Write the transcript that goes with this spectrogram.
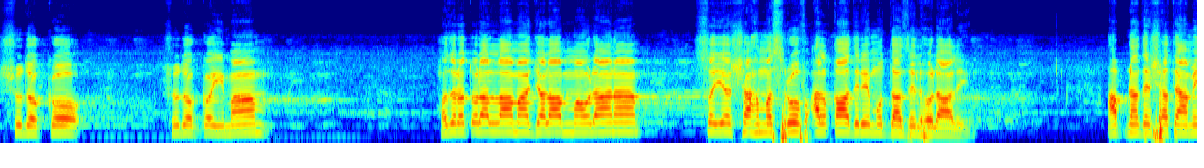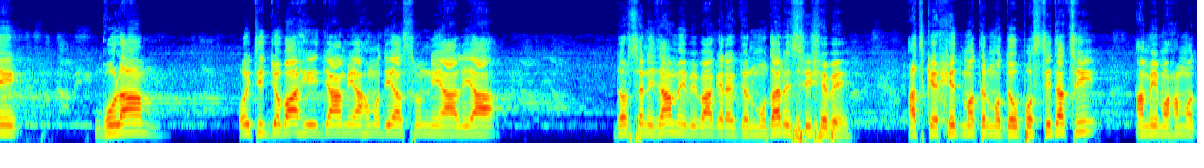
সুদক্ষ সুদক্ষ ইমাম হজরতুল আল্লামা জলাব মৌলানা সৈয়দ শাহ মসরুফ আল কাদির মুদাজিল হুল আলী আপনাদের সাথে আমি গোলাম, ঐতিহ্যবাহী জামি আহমদিয়া সুন্নি আলিয়া দর্শন নিজামী বিভাগের একজন মুদারিস হিসেবে আজকে খিদমতের মধ্যে উপস্থিত আছি। আমি মোহাম্মদ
